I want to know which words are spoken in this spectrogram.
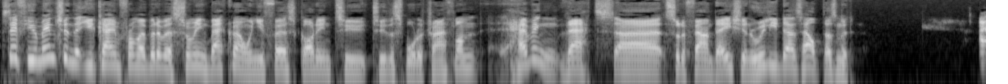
Steph, you mentioned that you came from a bit of a swimming background when you first got into to the sport of triathlon. Having that uh, sort of foundation really does help, doesn't it? I,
